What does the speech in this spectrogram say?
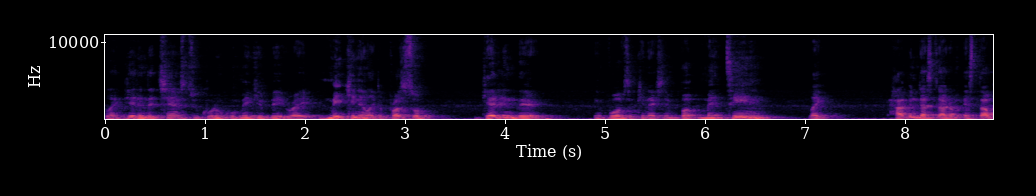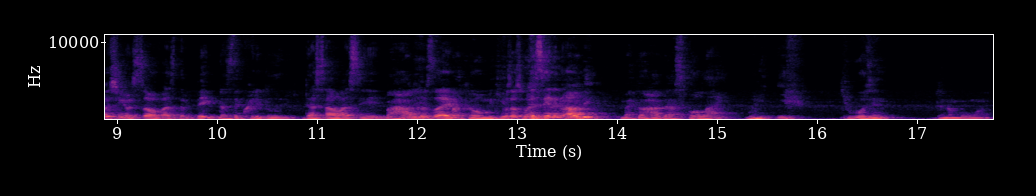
like getting the chance to quote unquote make it big, right? Making it like the process of getting there involves a connection, but maintaining like having that start of establishing yourself as the big. That's the credibility. That's how I see it. But how Because like Michael make it? because I was going to say how did Michael have that spotlight when he, if he wasn't the number one?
